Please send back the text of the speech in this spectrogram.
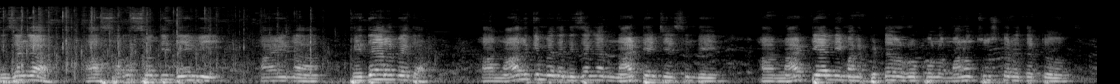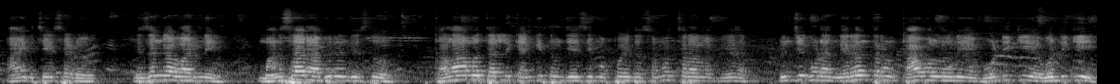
నిజంగా ఆ సరస్వతి దేవి ఆయన పెదాల మీద ఆ నాలుక మీద నిజంగా నాట్యం చేసింది. ఆ నాట్యాన్ని మన బిడ్డల రూపంలో మనం చూసుకునేటట్టు ఆయన చేశాడు. నిజంగా వారిని మనసారా అభినందిస్తూ కలామ తల్లికి అంకితం చేసి ముప్పై ఐదు సంవత్సరాల నుంచి కూడా నిరంతరం కావల్లోనే ఒడికి ఒడికి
